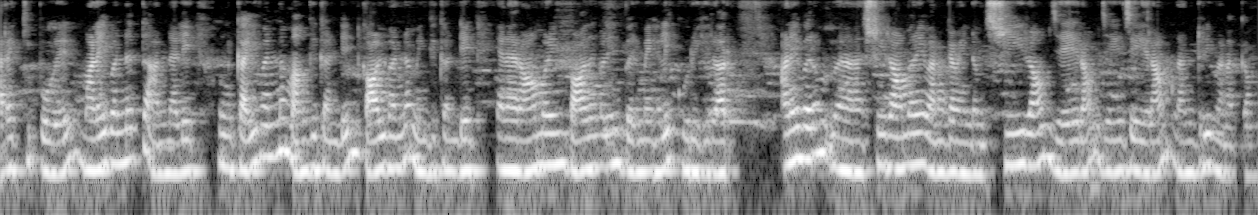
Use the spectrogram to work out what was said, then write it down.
அரக்கி போரில் மலைவண்ணத்து அண்ணலே. உன் கைவண்ணம் அங்கு கண்டேன் கால்வண்ணம் இங்கு கண்டேன் என ராமனின் பாதங்களின் பெருமைகளை கூறுகிறார். அனைவரும் ஸ்ரீராமரை வணங்க வேண்டும். ஸ்ரீராம் ஜெயராம் ஜெய ஜெயராம். நன்றி வணக்கம்.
